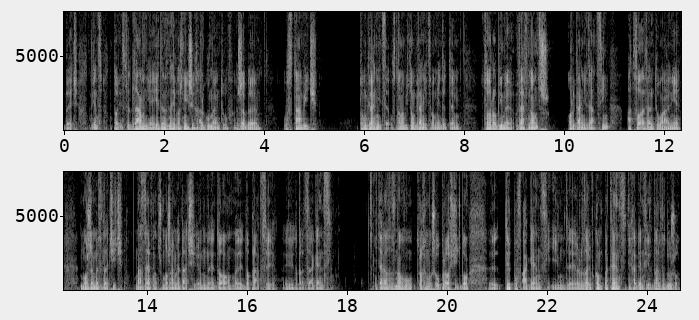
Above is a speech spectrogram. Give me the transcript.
być. Więc to jest dla mnie jeden z najważniejszych argumentów, żeby ustawić tą granicę, ustanowić tą granicę pomiędzy tym, co robimy wewnątrz organizacji, a co ewentualnie możemy zlecić na zewnątrz, możemy dać do, do, pracy, y, do pracy agencji. I teraz znowu trochę muszę uprościć, bo y, typów agencji i y, rodzajów kompetencji tych agencji jest bardzo dużo.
